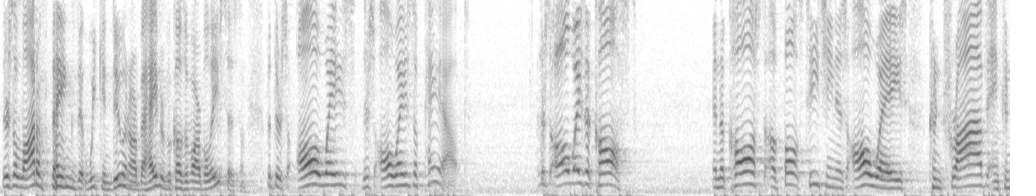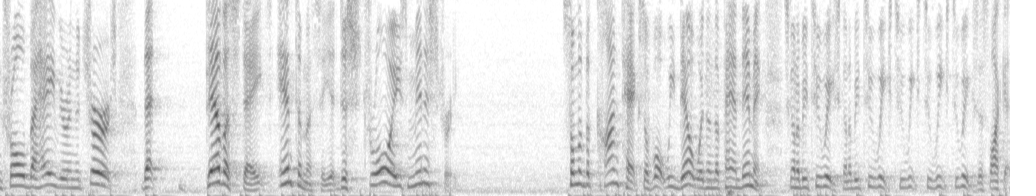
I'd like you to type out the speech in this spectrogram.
there's a lot of things that we can do in our behavior because of our belief system, but there's always there's always a payout. There's always a cost. And the cost of false teaching is always contrived and controlled behavior in the church that devastates intimacy, it destroys ministry. Some of the context of what we dealt with in the pandemic. It's going to be two weeks, it's going to be two weeks, two weeks, two weeks, two weeks. It's like,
